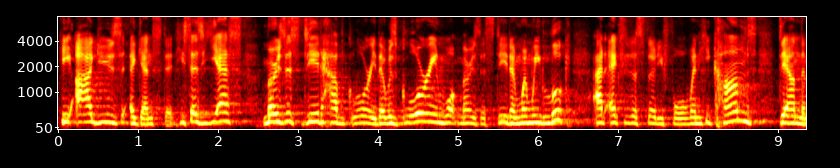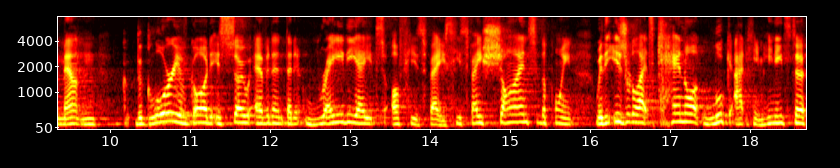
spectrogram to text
He argues against it. He says, yes, Moses did have glory. There was glory in what Moses did. And when we look at Exodus 34, when he comes down the mountain, the glory of God is so evident that it radiates off his face. His face shines to the point where the Israelites cannot look at him. He needs to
